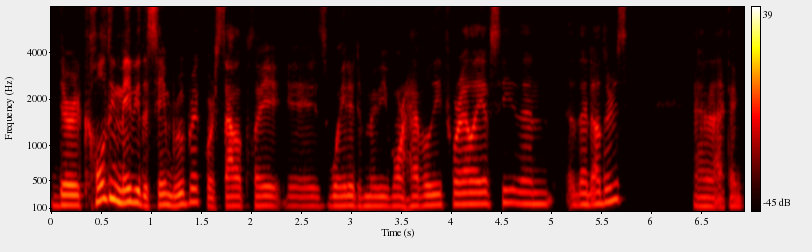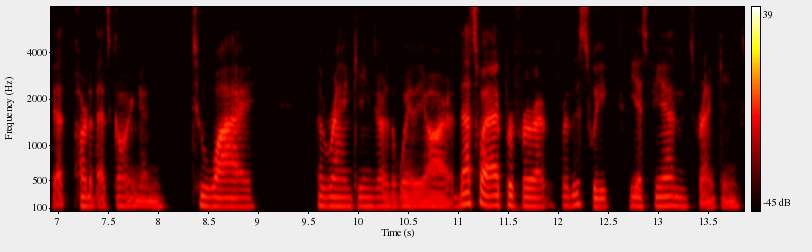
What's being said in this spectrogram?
they're holding maybe the same rubric where style of play is weighted maybe more heavily for LAFC than than others. And I think that part of that's going into why the rankings are the way they are. That's why I prefer for this week ESPN's rankings,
